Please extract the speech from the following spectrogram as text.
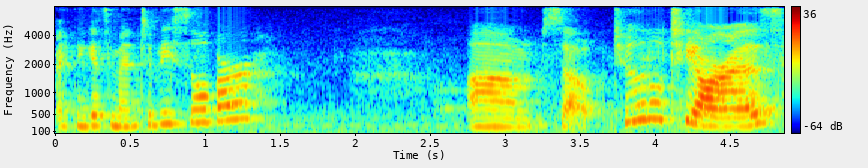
I think it's meant to be silver, um, so two little tiaras.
